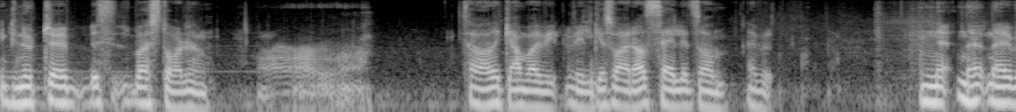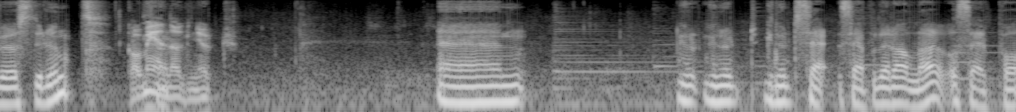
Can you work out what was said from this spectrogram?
Gnurt eh, bare står der sånn Ser han ikke, han bare vil, vil ikke svare. Han ser litt sånn nerv- ne- ne- nervøst rundt. Kom igjen nå, Gnurt. Um, Gnurt, Gnurt ser, ser på dere alle og ser på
